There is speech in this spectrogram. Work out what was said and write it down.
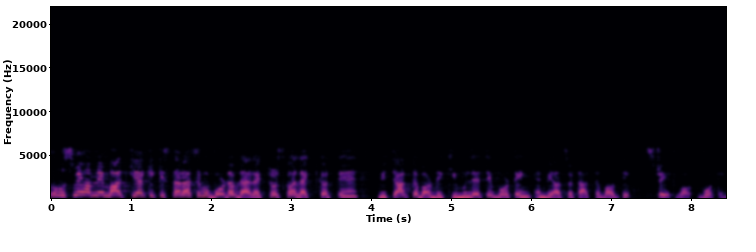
تو اس میں ہم نے بات کیا کہ کس طرح سے وہ بورڈ آف ڈائریکٹر کو الیکٹ کرتے ہیں. We talk about the cumulative voting and we also talk about the straight voting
